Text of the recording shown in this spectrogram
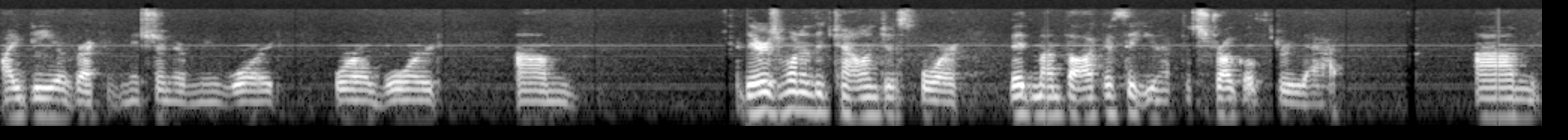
idea of recognition or reward or award. Um, there's one of the challenges for mid-month August that you have to struggle through that. Um,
